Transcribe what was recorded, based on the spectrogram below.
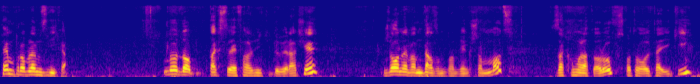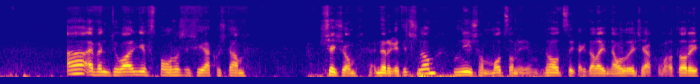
ten problem znika. Bo do, tak sobie falniki dobieracie, że one Wam dadzą tą większą moc z akumulatorów, z fotowoltaiki, a ewentualnie wspomożecie się jakoś tam siecią energetyczną, mniejszą mocą, nie wiem, w nocy i tak dalej, naładujecie akumulatory.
